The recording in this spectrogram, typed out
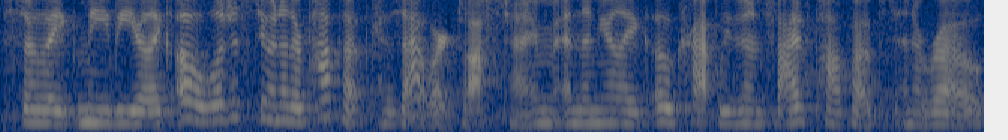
So like maybe you're like, "Oh, we'll just do another pop-up because that worked last time." And then you're like, "Oh crap, we've done 5 pop-ups in a row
